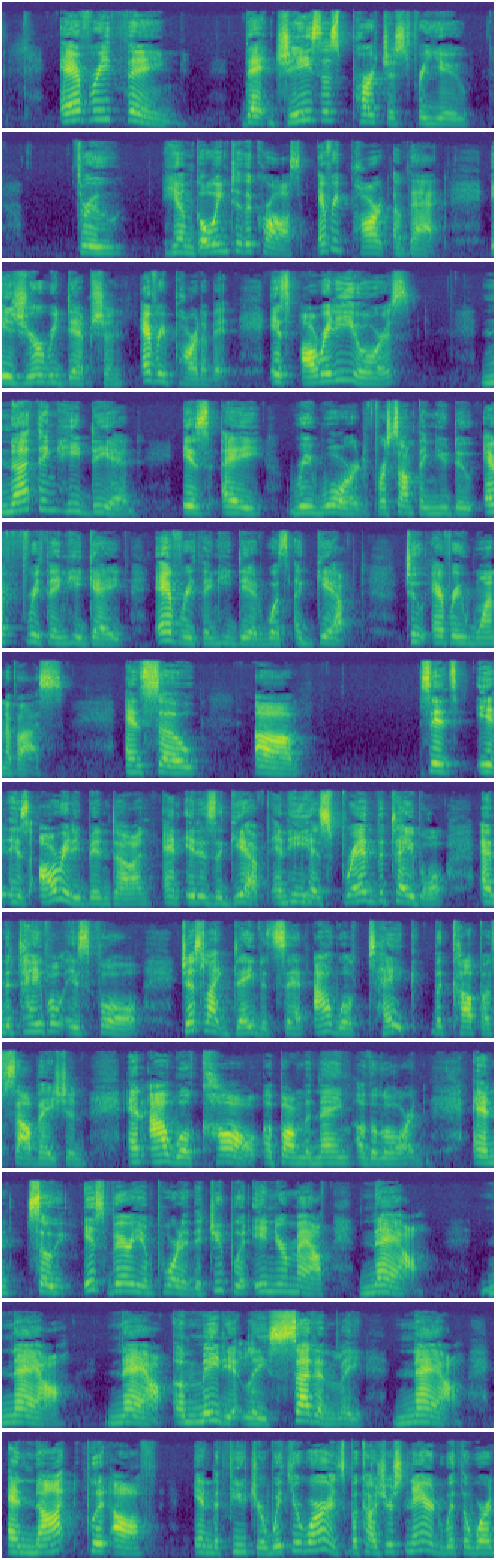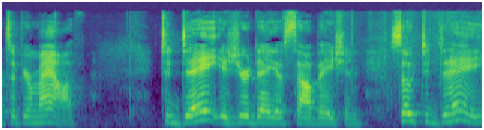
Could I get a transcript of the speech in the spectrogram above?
Everything that Jesus purchased for you through him going to the cross, every part of that is your redemption. Every part of it is already yours. Nothing he did is a reward for something you do. Everything he gave, everything he did was a gift to every one of us. And so, um, since it has already been done and it is a gift, and he has spread the table, and the table is full, just like David said, I will take the cup of salvation and I will call upon the name of the Lord. And so it's very important that you put in your mouth now, now, now, immediately, suddenly, now, and not put off in the future with your words because you're snared with the words of your mouth. Today is your day of salvation. So today,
